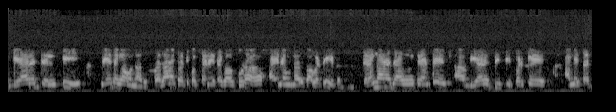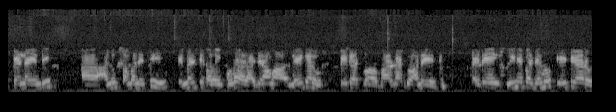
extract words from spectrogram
బీఆర్ఎస్ ఎల్పీ నేతగా ఉన్నారు. ప్రధాన ప్రతిపక్ష నేతగా కూడా ఆయనే ఉన్నారు కాబట్టి తెలంగాణ జాగృతి అంటే ఆ బీఆర్ఎస్ నుంచి ఇప్పటికే ఆమె సస్పెండ్ అయింది. ఆ, అందుకు సంబంధించి ఎమ్మెల్సీ పదవి కూడా రాజీనామా లేఖను స్పీకర్ ఫార్మాట్లో అందజేసింది. అయితే ఈ నేపథ్యంలో కేసీఆర్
